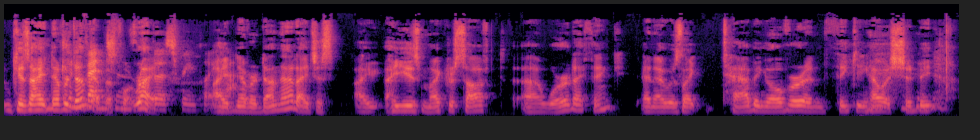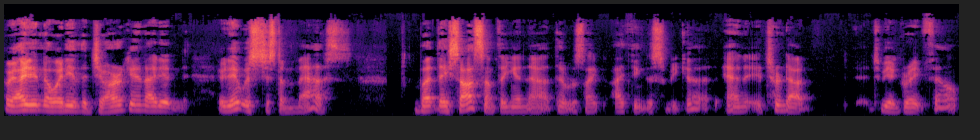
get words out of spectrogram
because I had never done that before. Right, the screenplay. I yeah. had never done that. I just I I used Microsoft uh, Word, I think, and I was like tabbing over and thinking how it should be. I mean, I didn't know any of the jargon. I didn't. I mean, it was just a mess. But they saw something in that that was like, I think this would be good, and it turned out to be a great film.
